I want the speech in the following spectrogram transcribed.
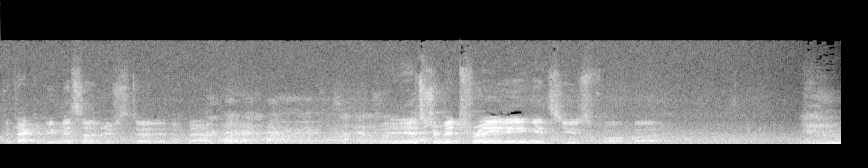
But that could be misunderstood in a bad way. In instrument training, it's useful, but...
